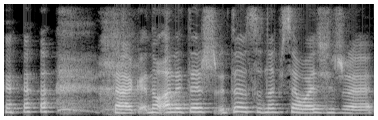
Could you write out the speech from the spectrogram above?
tak, no ale też to, co napisałaś, że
